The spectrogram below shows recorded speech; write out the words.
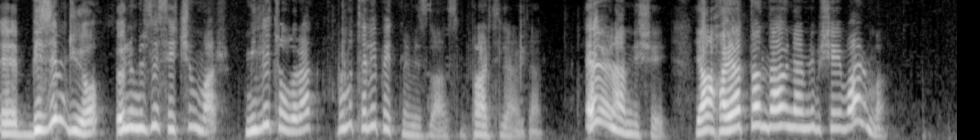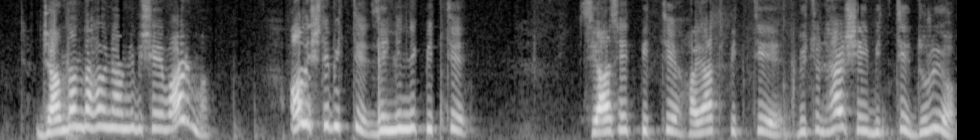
e, bizim diyor önümüzde seçim var. Millet olarak bunu talep etmemiz lazım partilerden. En önemli şey. Ya hayattan daha önemli bir şey var mı? Candan daha önemli bir şey var mı? Al işte bitti. Zenginlik bitti. Siyaset bitti. Hayat bitti. Bütün her şey bitti. Duruyor.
